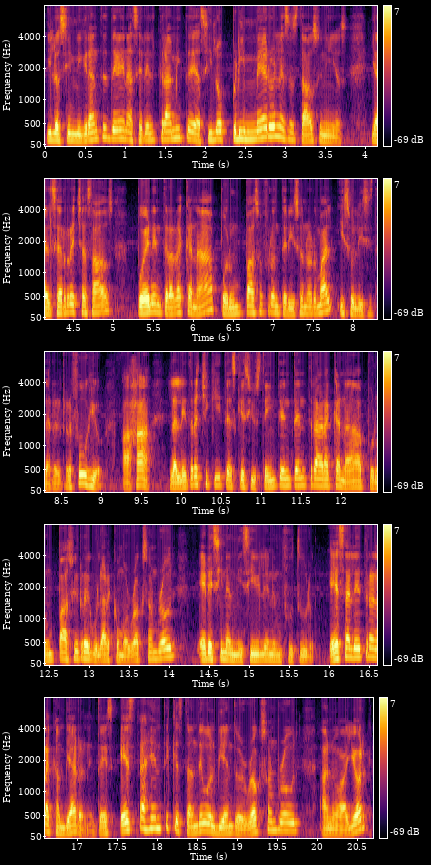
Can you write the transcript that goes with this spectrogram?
y los inmigrantes deben hacer el trámite de asilo primero en los Estados Unidos y al ser rechazados pueden entrar a Canadá por un paso fronterizo normal y solicitar el refugio. Ajá, la letra chiquita es que si usted intenta entrar a Canadá por un paso irregular como Roxham Road, eres inadmisible en un futuro. Esa letra la cambiaron. Entonces, esta gente que están devolviendo de Roxham Road a Nueva York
